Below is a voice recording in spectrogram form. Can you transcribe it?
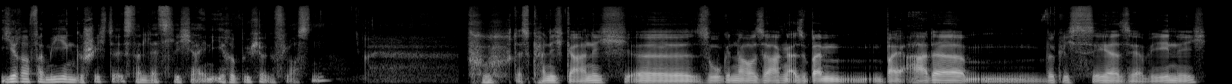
Ihrer Familiengeschichte ist dann letztlich ja in Ihre Bücher geflossen? Puh, das kann ich gar nicht äh, so genau sagen. Also beim, bei Ada wirklich sehr, sehr wenig.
